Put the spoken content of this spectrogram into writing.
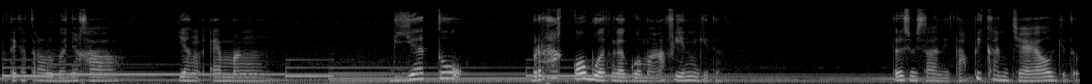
Ketika terlalu banyak hal yang emang dia tuh berhak kok buat nggak gue maafin gitu. Terus misalnya nih tapi kan cel gitu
